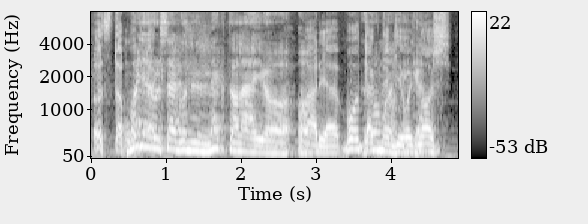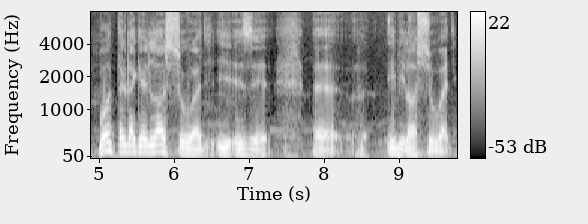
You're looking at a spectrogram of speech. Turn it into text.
Aztán Magyarországon ő megtalálja a Várjál, mondták romantikát. neki, hogy lass, mondták neki, hogy lassú vagy, izé, Ibi, lassú vagy.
